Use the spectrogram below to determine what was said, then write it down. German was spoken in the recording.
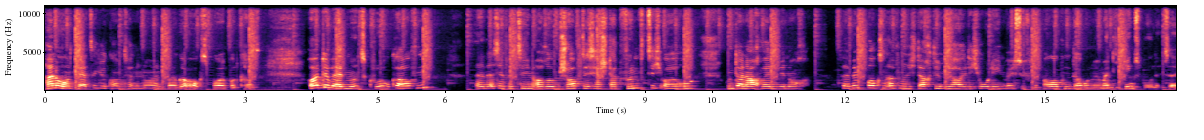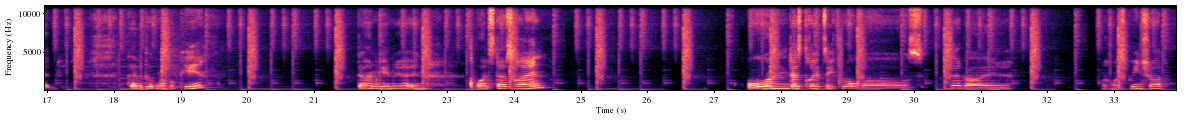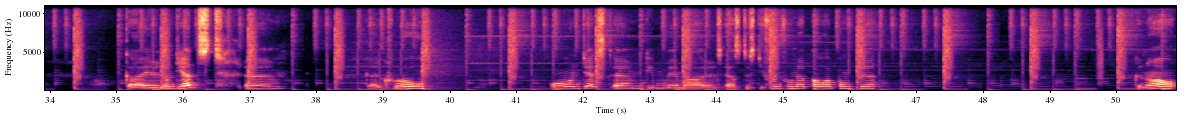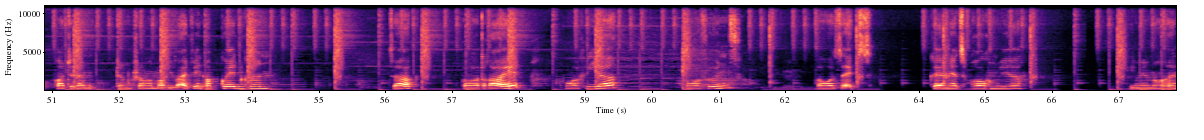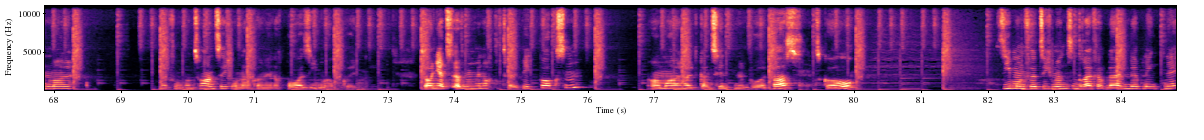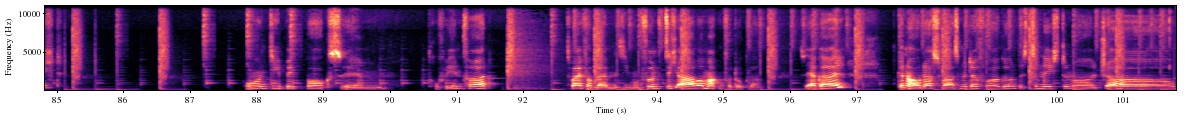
Hallo und herzlich willkommen zu einer neuen Folge Ox Ball Podcast. Heute werden wir uns Crow kaufen. Äh, der ist ja für 10 Euro im Shop, das ist ja statt 50 Euro. Und danach werden wir noch zwei Big Boxen öffnen. Ich dachte mir halt, ich hole ihn, weil ich so viele Powerpunkte habe und wer mein Lieblingsballer ist eigentlich. Okay, wir drücken auf OK. Dann gehen wir in Wallstars rein. Und es dreht sich Crow raus. Sehr geil. Machen wir einen Screenshot. Geil. Und jetzt, ähm, geil Crow. Und jetzt ähm, geben wir mal als erstes die 500 Powerpunkte. Genau. Warte, dann, dann schauen wir mal, wie weit wir ihn upgraden können. Zack. Power 3, Power 4, Power 5, Power 6. Okay, und jetzt brauchen wir, geben wir noch einmal 125 und dann können wir noch Power 7 upgraden. So, und jetzt öffnen wir noch die zwei Big Boxen. Einmal halt ganz hinten im Brawl Pass. Let's go. 47 Münzen, 3 verbleibende, blinkt nicht. Und die Big Box im Trophäenpfad. Zwei verbleibende 57, aber Markenverdoppler. Sehr geil. Genau, das war's mit der Folge und bis zum nächsten Mal. Ciao.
